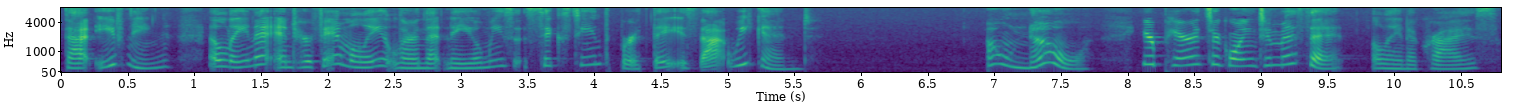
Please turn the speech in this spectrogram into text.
That evening, Elena and her family learn that Naomi's 16th birthday is that weekend. Oh no! Your parents are going to miss it, Elena cries.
